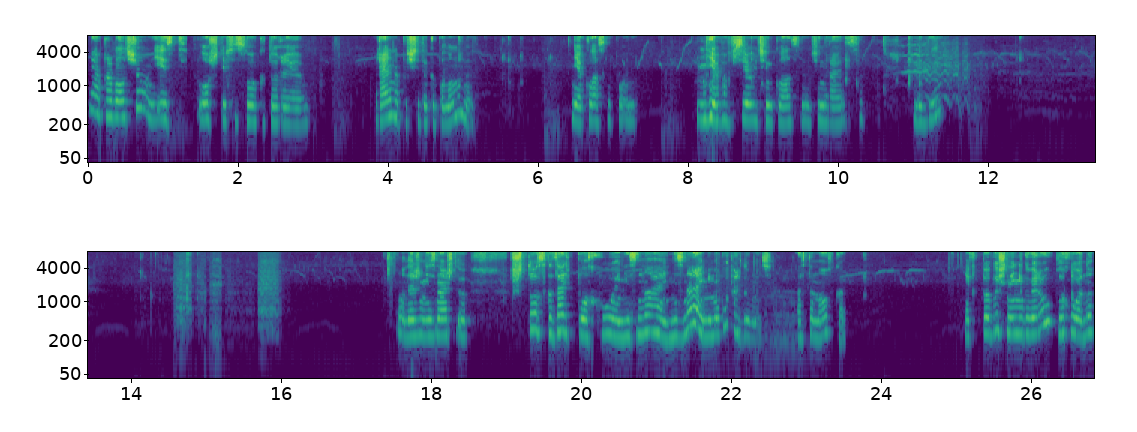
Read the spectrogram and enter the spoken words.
Я промолчу. Есть лошади в ССО, которые реально почти так и поломаны. Не, классно понял. Не, вообще очень классно, очень нравится. Любы. Я даже не знаю, что, что сказать плохое. Не знаю, не знаю, не могу придумать. Остановка. Я как бы обычно и не говорю плохое, но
